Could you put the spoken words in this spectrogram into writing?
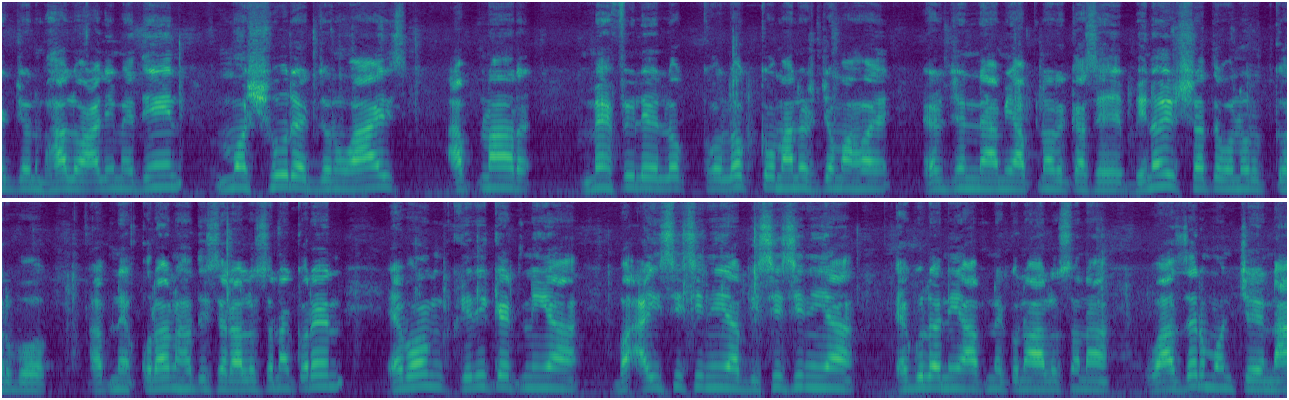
একজন ভালো আলিমে দিন, মশহুর একজন ওয়াইজ, আপনার মেহফিলে লক্ষ লক্ষ মানুষ জমা হয়। এর জন্য আমি আপনার কাছে বিনয়ের সাথে অনুরোধ করব, আপনি কোরআন হাদিসের আলোচনা করেন এবং ক্রিকেট নিয়ে বা আইসিসি নিয়ে, বিসিসি নিয়ে এগুলো নিয়ে আপনি কোনো আলোচনা ওয়াজের মঞ্চে না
